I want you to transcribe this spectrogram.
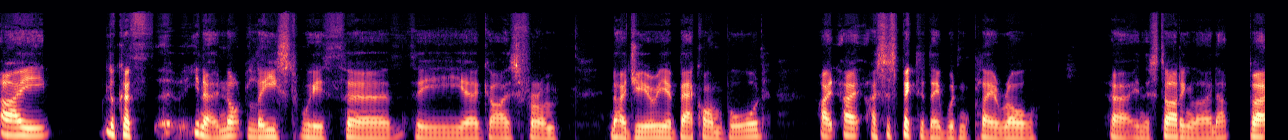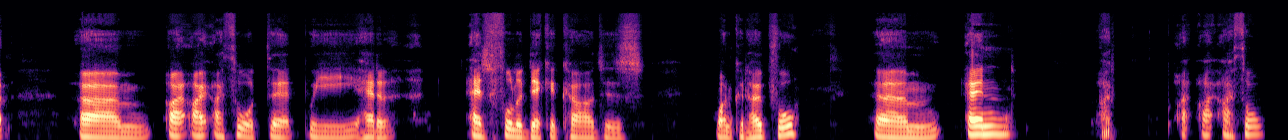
I look at, you know, not least with uh, the uh, guys from Nigeria back on board. I, I, I suspected they wouldn't play a role uh, in the starting lineup, but um, I, I, I thought that we had a as full a deck of cards as one could hope for, um, and I, I thought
